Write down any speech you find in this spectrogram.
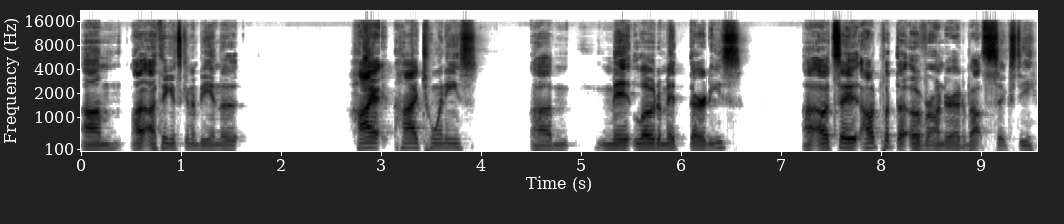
um, I, I, think it's going to be in the high high twenties, um, mid low to mid thirties. Uh, I would say I would put the over under at about sixty.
